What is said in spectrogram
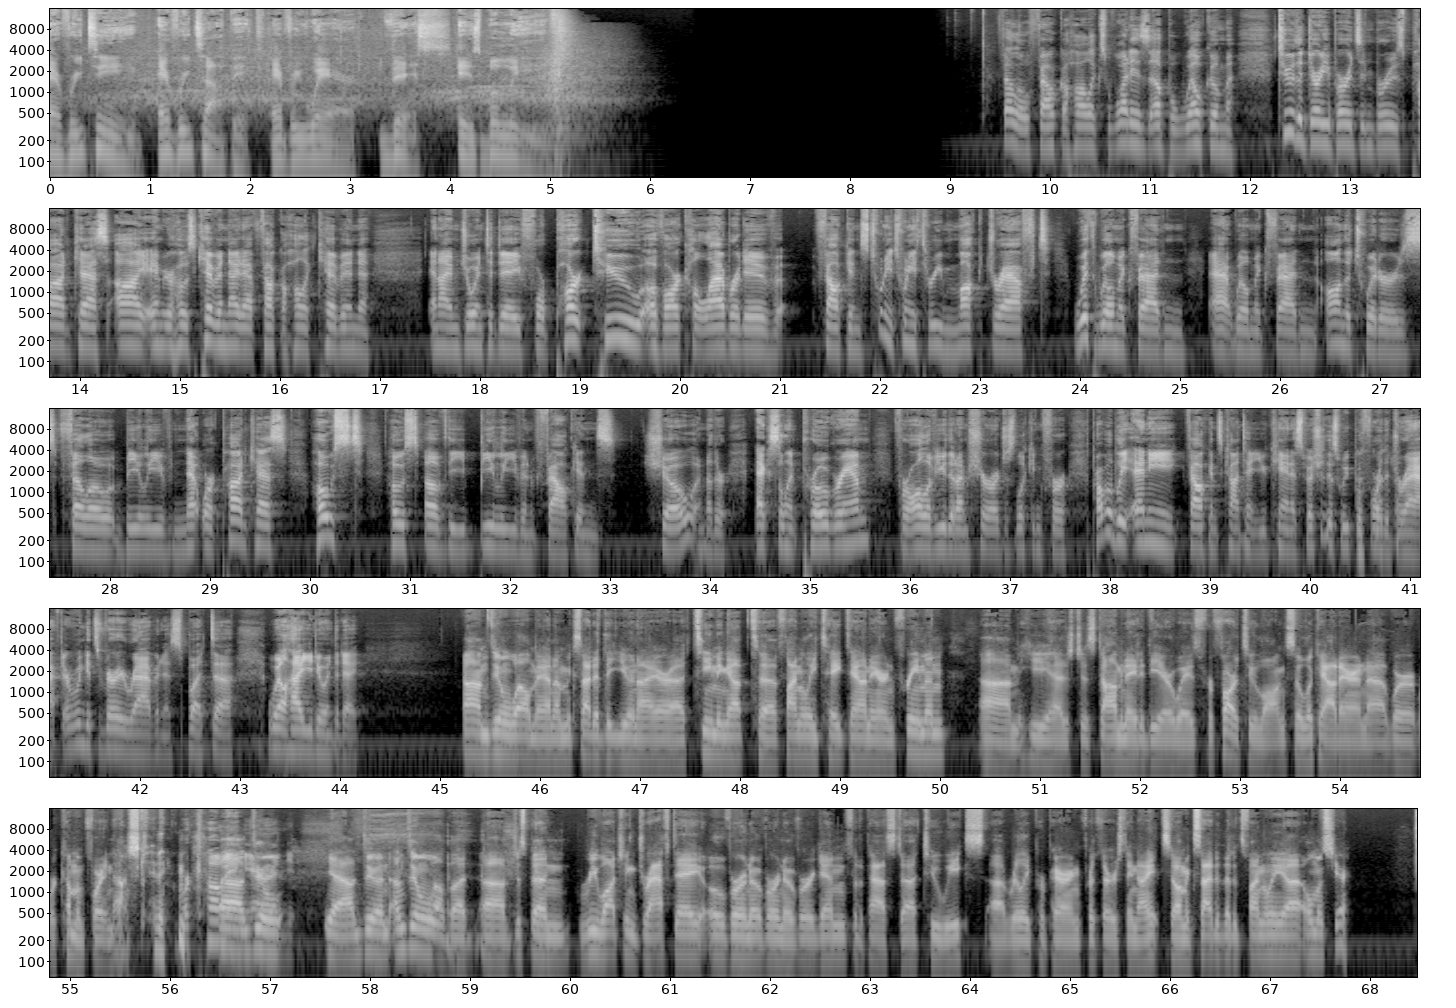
Every team, every topic, everywhere. This is Bleav. fellow Falcoholics. What is up? Welcome to the Dirty Birds and Brews podcast. I am your host, Kevin Knight at Falcoholic Kevin, and I am joined today for part two of our collaborative Falcons 2023 mock draft with Will McFadden at Will McFadden on the Twitters, fellow Bleav Network podcast host, host of the Bleav in Falcons show, another excellent program for all of you that I'm sure are just looking for probably any Falcons content you can, especially this week before the draft. Everyone gets very ravenous. But uh, Will, how you doing today? I'm doing well, man. I'm excited that you and I are uh, teaming up to finally take down Aaron Freeman. Um, he has just dominated the airways for far too long. So look out, Aaron. Uh, we're we're coming for you now. Just kidding. We're coming, uh, Aaron. Doing, yeah, I'm doing I'm doing well, bud. Uh, just been rewatching Draft Day over and over and over again for the past uh, two weeks, uh, really preparing for Thursday night. So I'm excited that it's finally uh, almost here.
